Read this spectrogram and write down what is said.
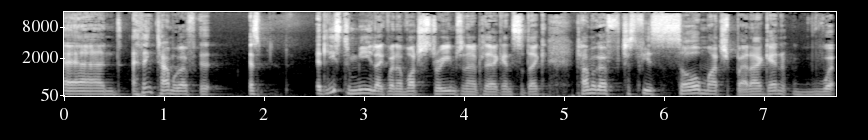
and I think Tarmogoyf, uh, as at least to me, like when I watch streams and I play against the deck, Tarmogoyf just feels so much better again.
